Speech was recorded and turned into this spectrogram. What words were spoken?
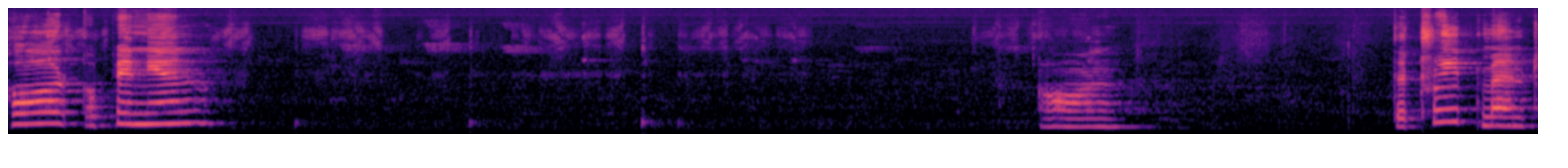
her opinion on the treatment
